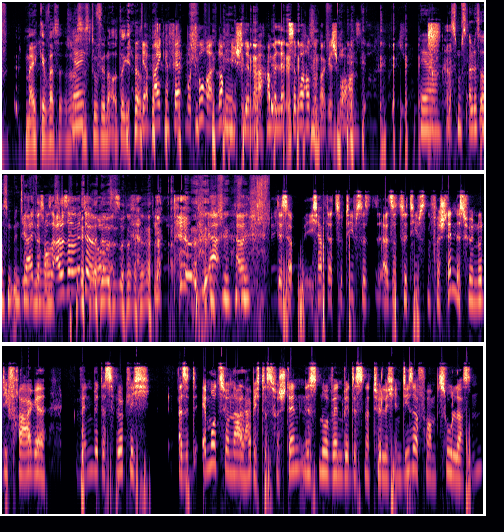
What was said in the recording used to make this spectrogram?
Maike, was, was ja. hast du für ein Auto gehabt? Ja, Maike fährt Motorrad, noch viel schlimmer. Haben wir letzte Woche drüber gesprochen. Ja, das muss alles aus dem Interview Ja, das raus. muss alles aus dem Interview Ja, aber deshalb, ich habe da zutiefst, also zutiefsten Verständnis für nur die Frage, wenn wir das wirklich, also emotional habe ich das Verständnis, nur wenn wir das natürlich in dieser Form zulassen,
